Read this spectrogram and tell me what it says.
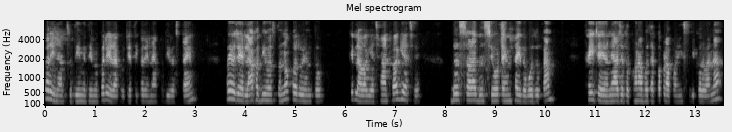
કરી નાખશું. ધીમે ધીમે કરી રાખવું જેથી કરીને આખો દિવસ ટાઈમ વયો છે એટલે દિવસ તો ન કરું એમ તો. કેટલા વાગ્યા છે? આઠ વાગ્યા છે. દસ, સાડા દસ જેવો ટાઈમ થાય તો બધું કામ થઈ જાય અને આજે તો ઘણા બધા કપડાં પણ ઇસ્ત્રી કરવાના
